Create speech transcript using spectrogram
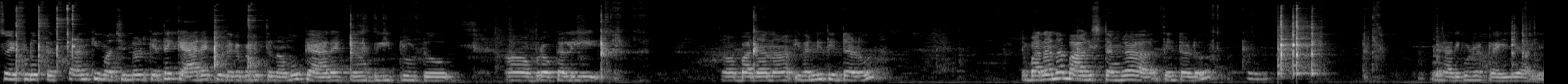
సో ఇప్పుడు ప్రస్తుతానికి మా చిన్నోడికి అయితే క్యారెట్ ఉడకబెడుతున్నాము. క్యారెట్ బీట్రూట్ బ్రోకలీ బనానా ఇవన్నీ తింటాడు. బనానా బాగా ఇష్టంగా తింటాడు. అది కూడా ట్రై చేయాలి.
